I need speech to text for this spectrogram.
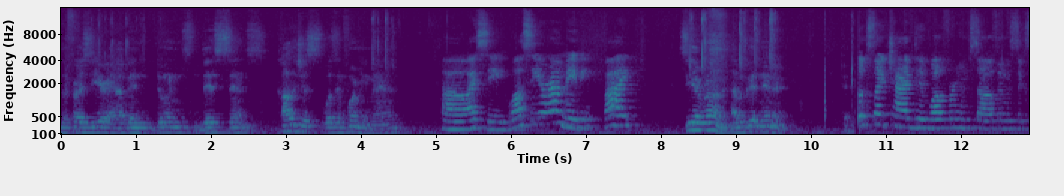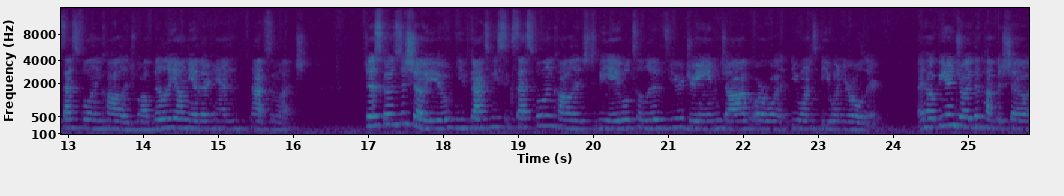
the first year and I've been doing this since. College just wasn't for me, man. Oh, I see. Well, I'll see you around maybe. Bye. See you around. Have a good dinner. Looks like Chad did well for himself and was successful in college, while Billy, on the other hand, not so much. Just goes to show you, you've got to be successful in college to be able to live your dream job or what you want to be when you're older. I hope you enjoyed the puppet show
